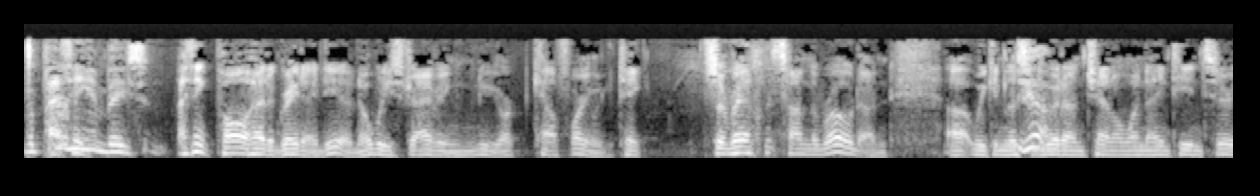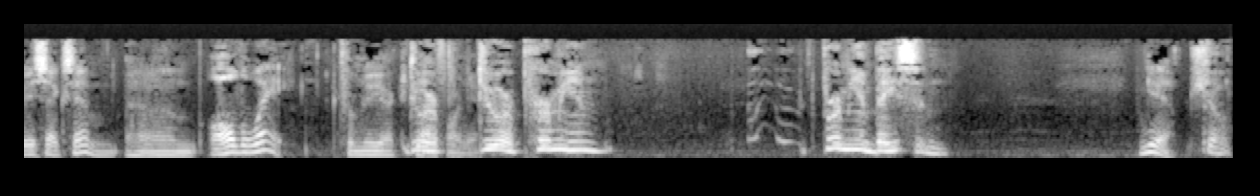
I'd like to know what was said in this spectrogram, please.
The I think- Permian Basin. I think Paul had a great idea. Nobody's driving New York, California. We could take surveillance on the road. On uh, we can listen Yeah. to it on channel 119 Sirius XM um, all the way from New York to Do our, California. do our Permian Permian Basin yeah, show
